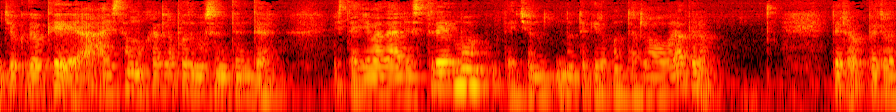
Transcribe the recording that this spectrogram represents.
yo creo que a esa mujer la podemos entender. Está llevada al extremo, de hecho no te quiero contar la obra, pero, pero, pero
